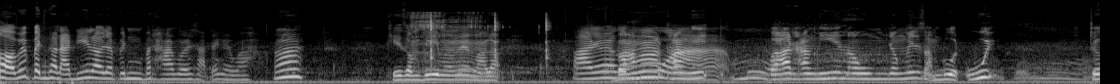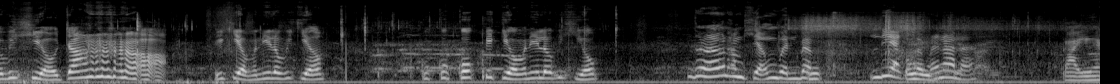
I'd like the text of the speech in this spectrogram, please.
ต่อไม่เป็นขนาดนี้เราจะเป็นประธานบริษัทได้ไงวะฮะเคซอมบี้มันไม่มาละอันนี้มันก็บ้ามั่วทางนี้มั่วบ้าทางนี้เรายังไม่ได้สำรวจอุ้ย เจอพี่เขียวจ้าพี่เขียววันนี้เราพี่เขียว กุ๊กกุ๊กกุ๊กพี่เขียววันนี้เราพี่เขียวเธอต้องทำเสียงเหมือนแบบเรียกแบบไม่นั่นนะไก่ไง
